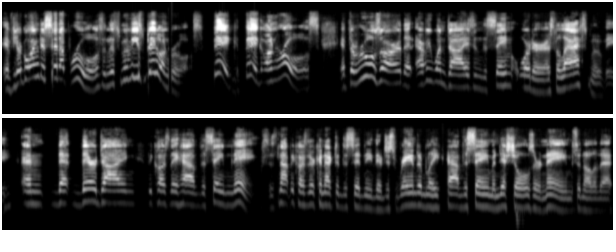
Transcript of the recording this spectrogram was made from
If you're going to set up rules, and this movie is big on rules, big, big on rules. If the rules are that everyone dies in the same order as the last movie, and that they're dying because they have the same names, it's not because they're connected to Sidney, they just randomly have the same initials or names and all of that.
